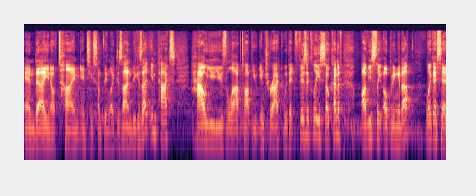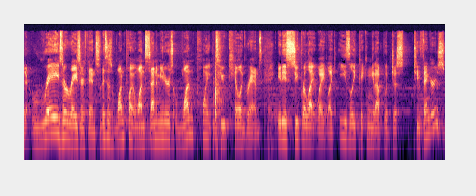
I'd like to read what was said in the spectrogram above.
and uh, you know time into something like design because that impacts how you use the laptop, you interact with it physically. So kind of obviously opening it up, like I said, razor, razor thin. So this is 1.1 centimeters, 1.2 kilograms. It is super lightweight, like easily picking it up with just two fingers.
